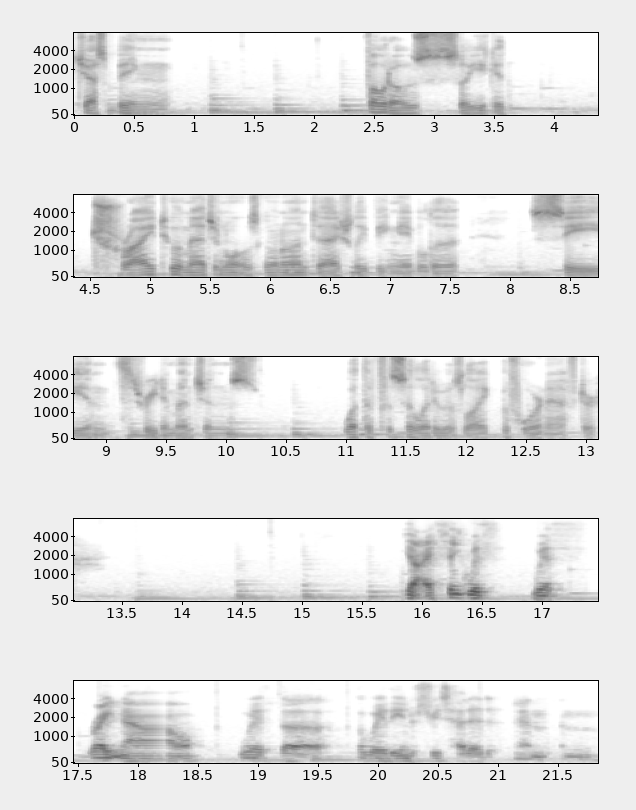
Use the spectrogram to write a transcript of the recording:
just being photos, so you could try to imagine what was going on, to actually being able to see in three dimensions what the facility was like before and after. Yeah, I think with with right now with the the way the industry's headed and and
